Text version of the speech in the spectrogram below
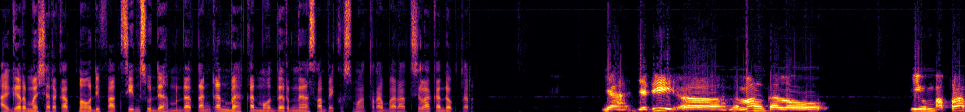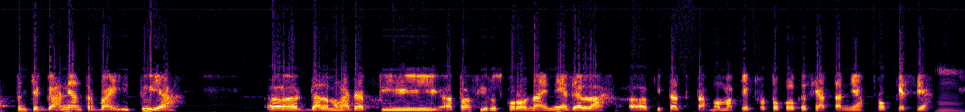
agar masyarakat mau divaksin sudah mendatangkan bahkan Moderna sampai ke Sumatera Barat. Silakan dokter. Ya, jadi uh, memang kalau im, apa pencegahan yang terbaik itu ya uh, dalam menghadapi apa virus corona ini adalah uh, kita tetap memakai protokol kesehatan ya, prokes ya. Hmm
